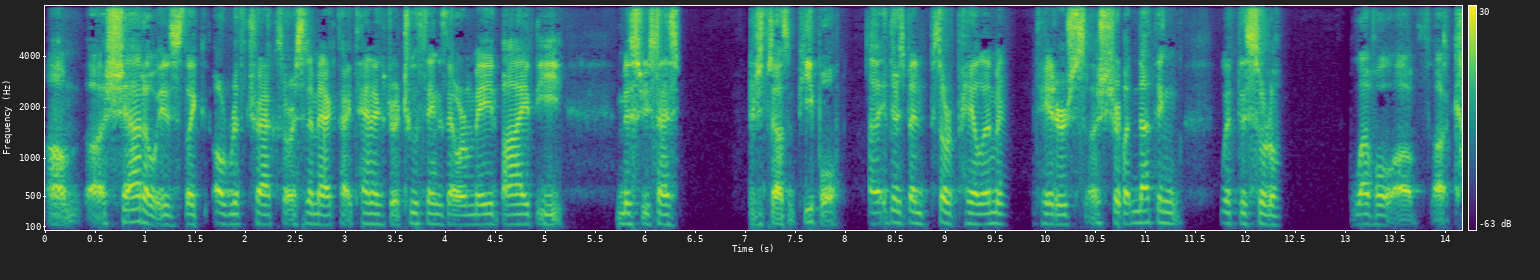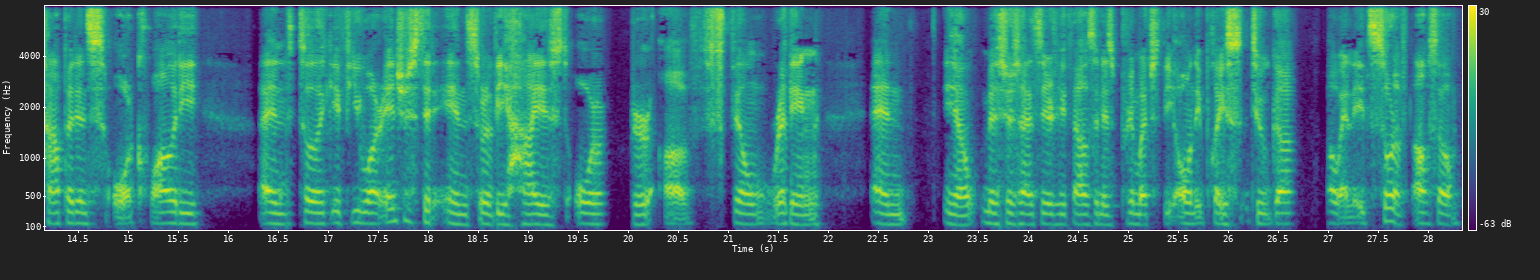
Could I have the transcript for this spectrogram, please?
um, uh, shadow is like a RiffTrax or a cinematic Titanic, or two things that were made by the Mystery Science 2000 people. Uh, there's been sort of pale imitators, uh, sure, but nothing with this sort of level of uh, competence or quality. And so, like, if you are interested in sort of the highest order of film riffing, and you know, Mystery Science Theater 3000 is pretty much the only place to go, and it's sort of also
